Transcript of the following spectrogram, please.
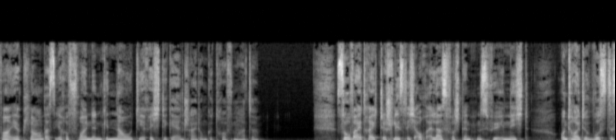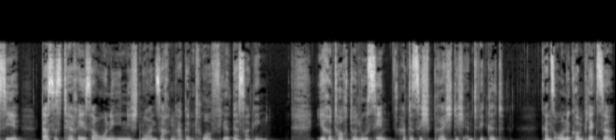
war ihr klar, dass ihre Freundin genau die richtige Entscheidung getroffen hatte. Soweit reichte schließlich auch Ellas Verständnis für ihn nicht, und heute wusste sie, dass es Theresa ohne ihn nicht nur in Sachen Agentur viel besser ging. Ihre Tochter Lucy hatte sich prächtig entwickelt, ganz ohne Komplexe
